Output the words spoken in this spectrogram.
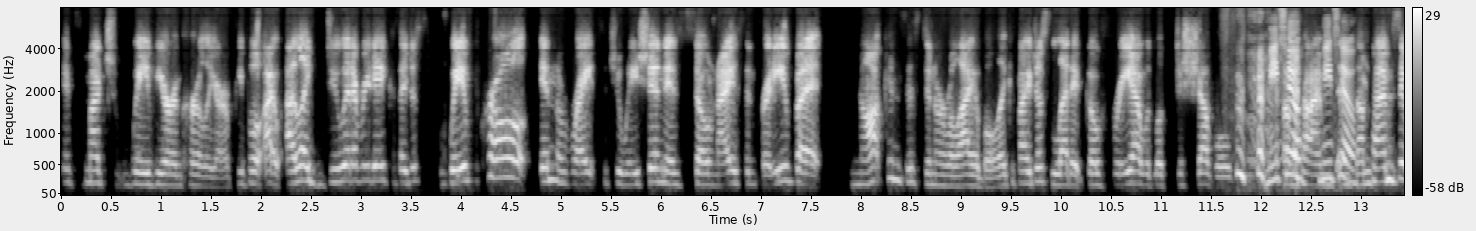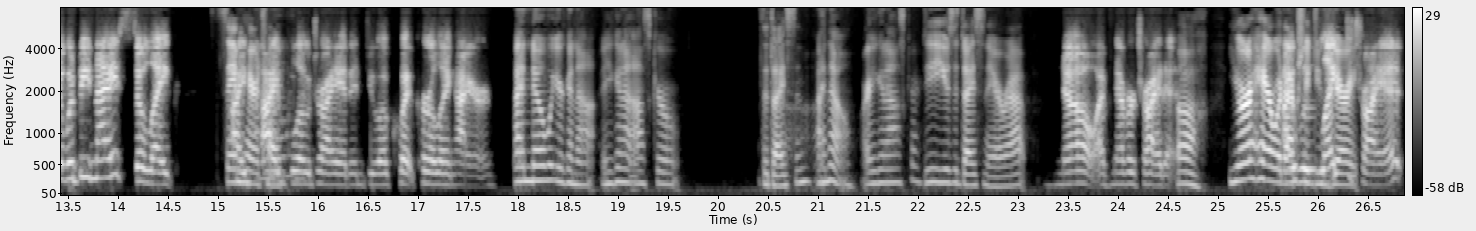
it's much wavier and curlier. People I, I like do it every day because I just wave curl in the right situation is so nice and pretty, but not consistent or reliable. Like if I just let it go free, I would look disheveled. Me too. Sometimes, Me and too. sometimes it would be nice. So like Same I, hair I blow dry it and do a quick curling iron. I know what you're gonna. Are you gonna ask her? the Dyson. I know. Are you gonna ask her? Do you use a Dyson Airwrap? No, I've never tried it. Oh, your hair would I actually would do like very. to try it.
